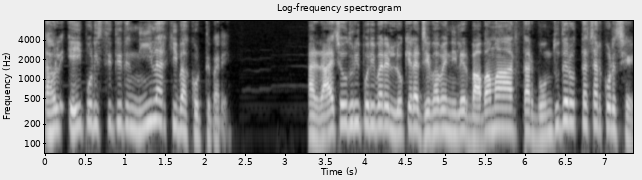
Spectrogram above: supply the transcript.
তাহলে এই পরিস্থিতিতে নীল আর কি বা করতে পারে? আর রায়চৌধুরী পরিবারের লোকেরা যেভাবে নীলের বাবা মা আর তার বন্ধুদের অত্যাচার করেছে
